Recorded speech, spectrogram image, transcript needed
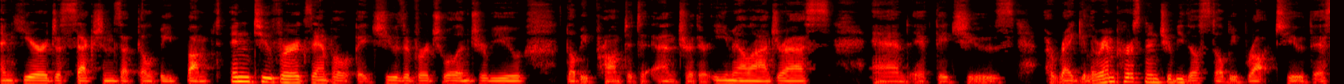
and here are just sections that they'll be bumped into. For example, if they choose a virtual interview, they'll be prompted to enter their email address. And if they choose a regular in-person interview, they'll still be brought to this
